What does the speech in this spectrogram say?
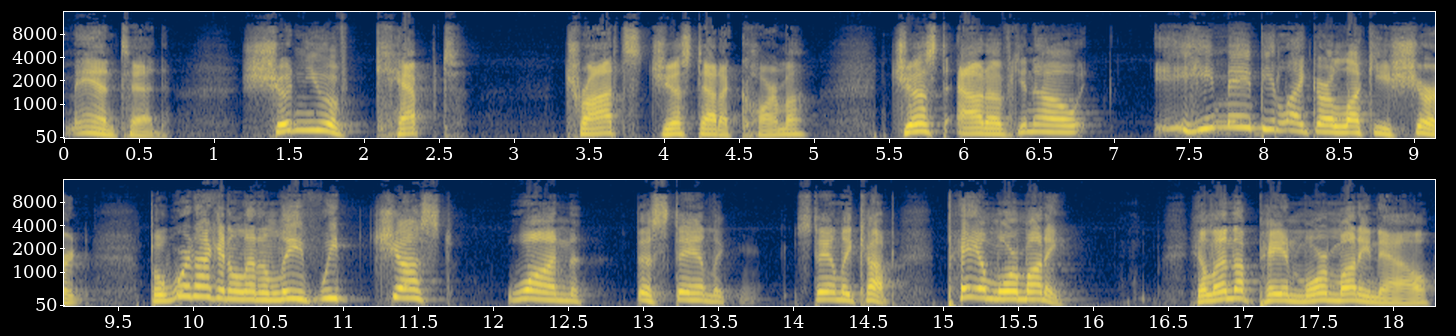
man, Ted, shouldn't you have kept Trotz just out of karma? Just out of, you know, he may be like our lucky shirt, but we're not going to let him leave. We just won the Stanley Stanley Cup. Pay him more money. He'll end up paying more money now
